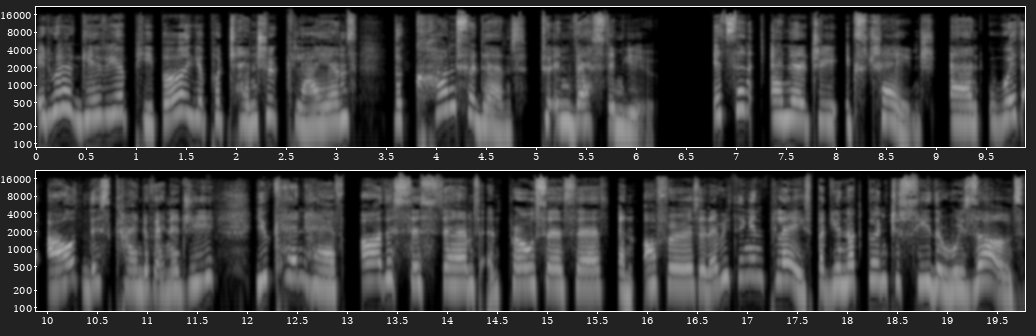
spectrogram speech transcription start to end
It will give your people, your potential clients, the confidence to invest in you. It's an energy exchange. And without this kind of energy, you can have other systems and processes and offers and everything in place, but you're not going to see the results,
